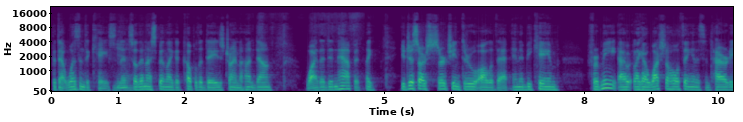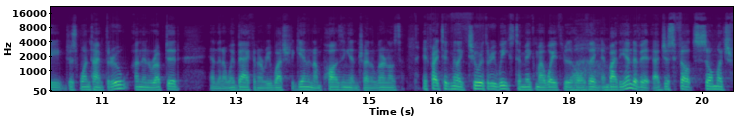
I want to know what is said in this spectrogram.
but that wasn't the case. And then so then I spent like a couple of days trying to hunt down why that didn't happen. Like you just are searching through all of that and it became for me, I, like I watched the whole thing in its entirety just one time through, uninterrupted. And then I went back and I rewatched it again and I'm pausing it and trying to learn all this. It probably took me like two or three weeks to make my way through the whole thing. And by the end of it, I just felt so much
